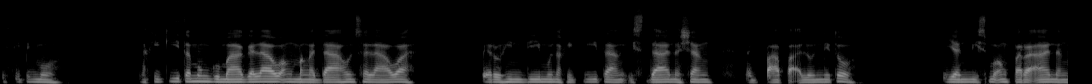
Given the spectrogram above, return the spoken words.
Isipin mo, nakikita mong gumagalaw ang mga dahon sa lawa, pero hindi mo nakikita ang isda na siyang nagpapaalon nito. Iyan mismo ang paraan ng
